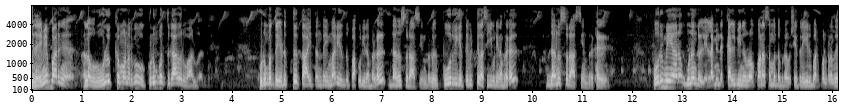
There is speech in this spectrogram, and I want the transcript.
இதுலயுமே பாருங்க நல்ல ஒரு ஒழுக்கமான இருக்கும் ஒரு குடும்பத்துக்காக ஒரு வாழ்வாருங்க குடும்பத்தை எடுத்து தாய் தந்தை மாதிரி இருந்து பார்க்கக்கூடிய நபர்கள் தனுசு ராசி என்பர்கள். பூர்வீகத்தை விட்டு வசிக்கக்கூடிய நபர்கள் தனுசு ராசி என்பர்கள். பொறுமையான குணங்கள் எல்லாமே இந்த கல்வி நிறுவனம் பணம் சம்பந்தப்பட்ட விஷயத்துல ஈடுபாடு பண்றது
